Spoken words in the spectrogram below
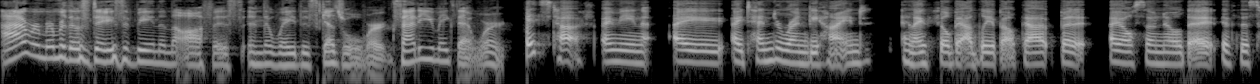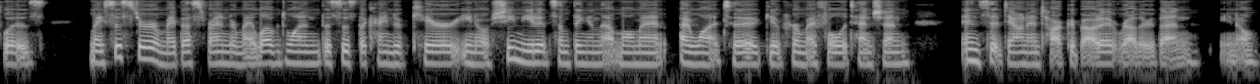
I remember those days of being in the office and the way the schedule works. How do you make that work? It's tough. I mean, I I tend to run behind and I feel badly about that, but I also know that if this was my sister or my best friend or my loved one, this is the kind of care, you know, if she needed something in that moment, I want to give her my full attention and sit down and talk about it rather than, you know,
